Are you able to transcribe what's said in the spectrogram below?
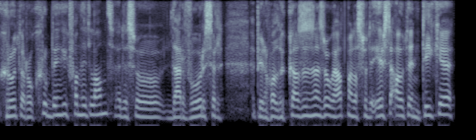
grote rockgroep, denk ik, van dit land. Dus zo, daarvoor is er, heb je nog wel de Cousins en zo gehad, maar dat is zo de eerste authentieke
